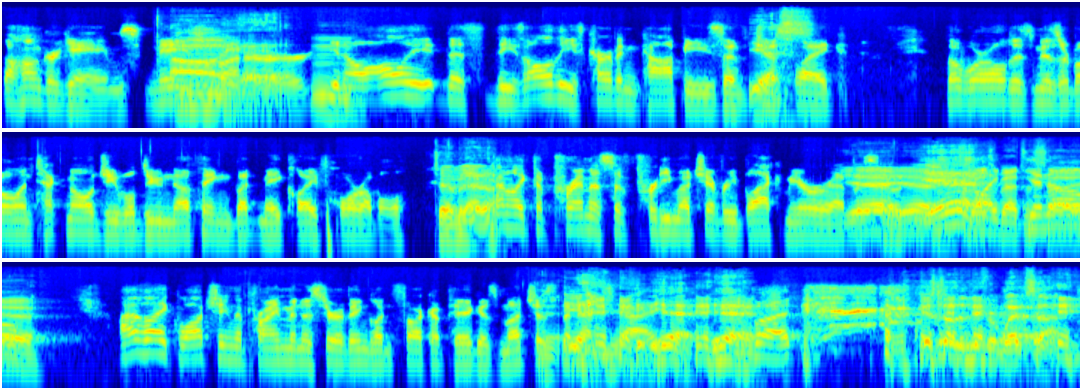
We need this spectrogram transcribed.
The Hunger Games, Maze oh, yeah, Runner. You mm. know, all this, these all these carbon copies of Yes. just like the world is miserable and technology will do nothing but make life horrible. Terminator. Kind of like the premise of pretty much every Black Mirror episode. yeah. Yeah. I was Like, about to you say, know, yeah. I like watching the Prime Minister of England fuck a pig as much as the yeah, next guy. yeah, yeah. But Just on a different website.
